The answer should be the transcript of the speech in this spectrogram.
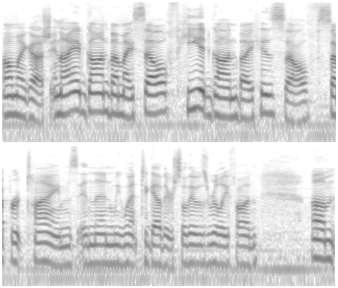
Oh my gosh. And I had gone by myself. He had gone by his self separate times and then we went together. So that was really fun. Um,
